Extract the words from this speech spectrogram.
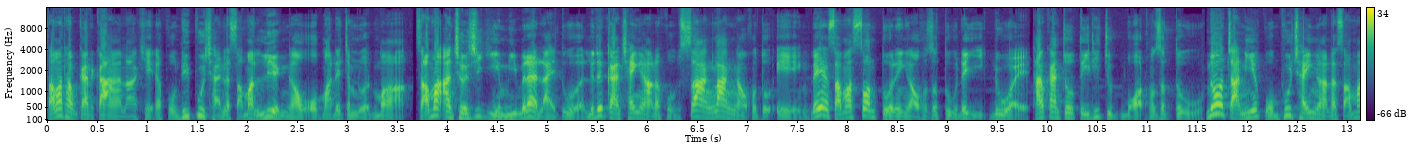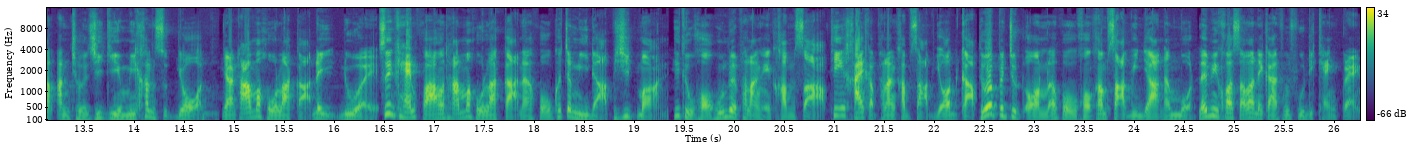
สามารถทำการกลางอาณาเขตนะผมที่ผู้ใช้นั้นสามารถเรียกเงาออกมาได้จำนวนมาก สามารถอัญเชิญชิกิงามิมาได้หลายตัว หรือด้วยการใช้เงานะผมสร้างร่างเงาของตัวเอง และยังสามารถซ่อนตัวในเงาของศัตรูได้อีกด้วยทำการโจมตีที่จุดบอดของศัตรูนอกจากนี้ผมผู้ใช้งนนั้นสามารถอัญเชิญชิกิมิขั้นสุดยอด อย่างทามโหรากะได้อีกด้วย ซึ่งแขนขวาของทามโหรากะนะผมก็จะมีดาบพิชิตมารที่ถูกห่อหุ้มด้วยพลังแห่งคำสาปที่คล้ายกับพลังคำสาปย้อนกลับถือว่าเป็นจุดอ่อนนะผมของคำสาปวิญญาณทั้งหมดและมีความสามารถในการฟื้นฟูที่แข็งแกร่ง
